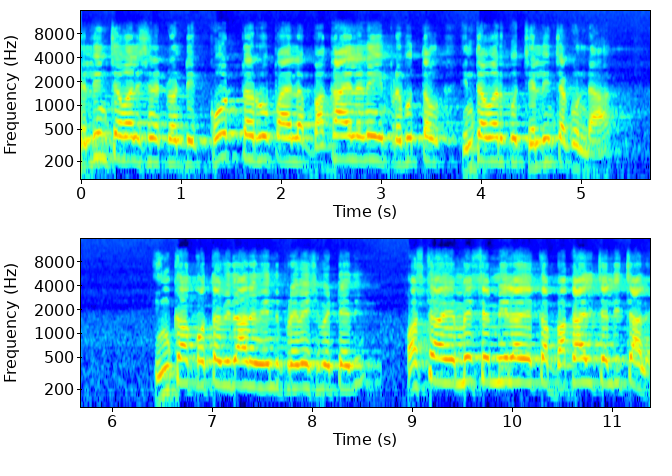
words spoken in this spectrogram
చెల్లించవలసినటువంటి కోట్ల రూపాయల బకాయిలనే ఈ ప్రభుత్వం ఇంతవరకు చెల్లించకుండా ఇంకా కొత్త విధానం ఏంది ప్రవేశపెట్టేది? ఫస్ట్ ఆ ఎంఎస్ఎంఈల యొక్క బకాయిలు చెల్లించాలి.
